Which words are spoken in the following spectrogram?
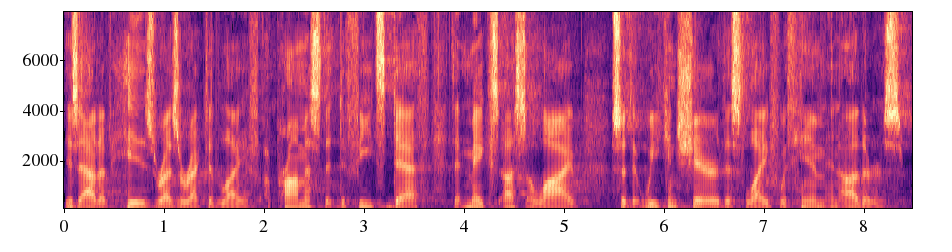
is out of his resurrected life, a promise that defeats death, that makes us alive so that we can share this life with him and others.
